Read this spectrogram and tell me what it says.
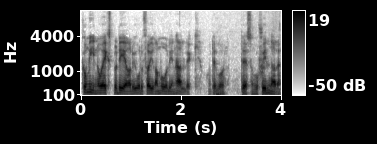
kom in och exploderade och gjorde fyra mål i en halvlek. Och det var det som var skillnaden.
